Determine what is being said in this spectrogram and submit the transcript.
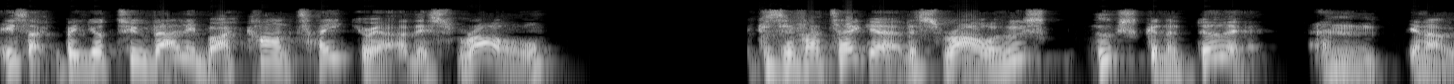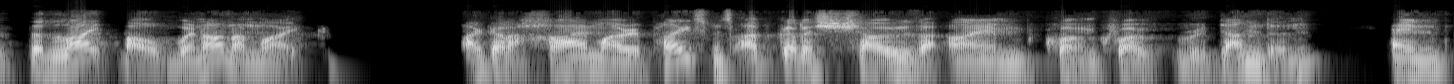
He's like, but you're too valuable. I can't take you out of this role because if I take you out of this role, who's, who's going to do it? And, you know, the light bulb went on. I'm like, I got to hire my replacements. I've got to show that I am quote unquote redundant and,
